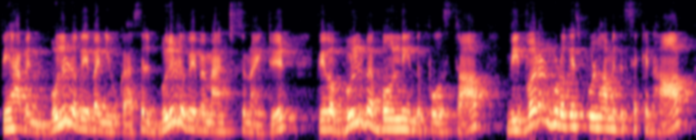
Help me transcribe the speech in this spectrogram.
We have been bullied away by Newcastle, bullied away by Manchester United. We were bullied by Burnley in the first half. We weren't good against Fulham in the second half.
